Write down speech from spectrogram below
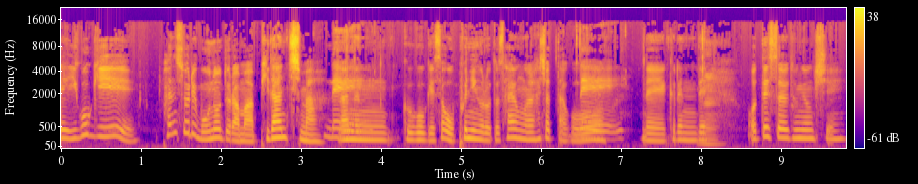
네, 이 곡이 판소리 모노 드라마 비단치마라는 그 곡에서 오프닝으로도 사용을 하셨다고. 네, 네. 그랬는데 네. 어땠어요, 동영 씨?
